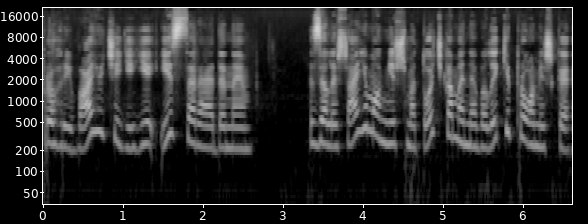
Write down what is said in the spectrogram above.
прогріваючи її із середини. Залишаємо між шматочками невеликі проміжки.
